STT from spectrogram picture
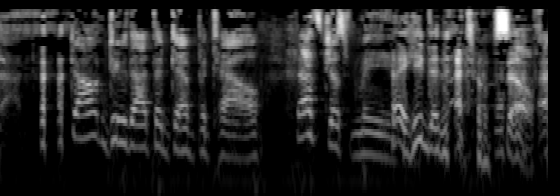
that. don't do that to Dev Patel. That's just me. Hey, he did that to himself.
